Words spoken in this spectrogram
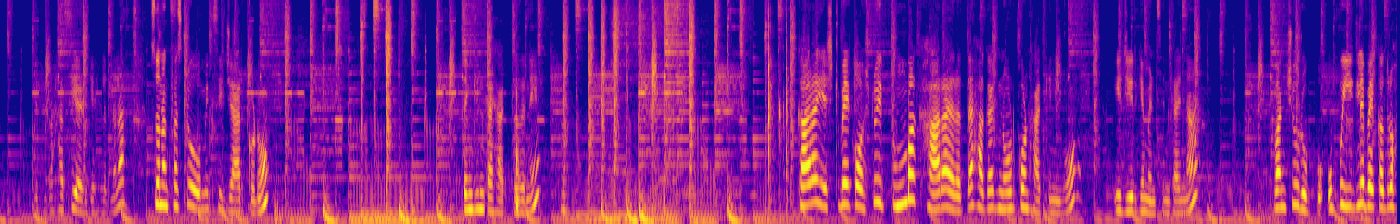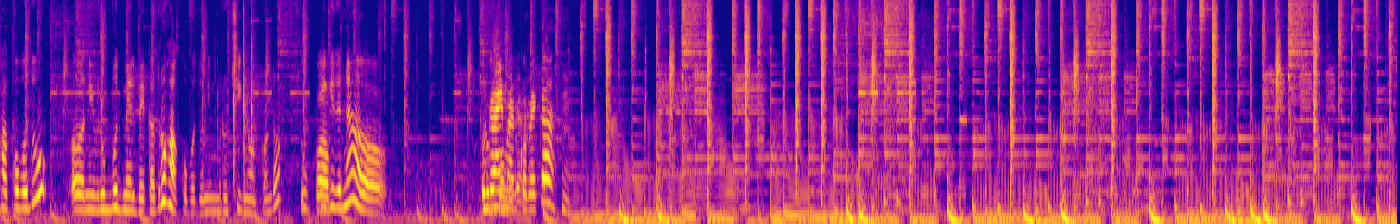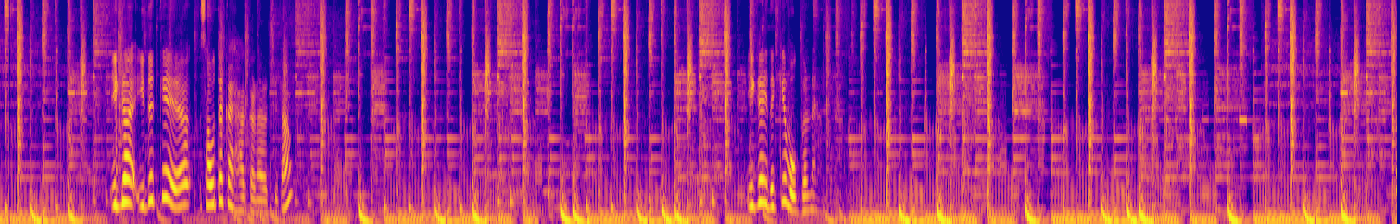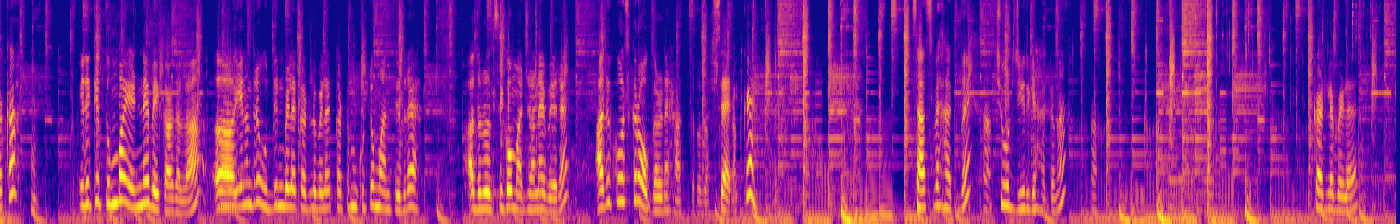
ಹಸಿ ಅಡುಗೆ ಹೇಳಿದ್ನಲ್ಲ. ಸೊ ನಂಗೆ ಫಸ್ಟು ಮಿಕ್ಸಿ ಜಾರ್ ಕೊಡು. ತೆಂಗಿನಕಾಯಿ ಹಾಕ್ತಿದ್ದೀನಿ. ಖಾರ ಎಷ್ಟು ಬೇಕೋ ಅಷ್ಟು ಇದು ತುಂಬ ಖಾರ ಇರುತ್ತೆ. ಹಾಗಾಗಿ ನೋಡ್ಕೊಂಡು ಹಾಕಿ ನೀವು ಈ ಜೀರಿಗೆ ಮೆಣಸಿನ್ಕಾಯಿನ. ಒಂಚೂರು ಉಪ್ಪು ಉಪ್ಪು ಈಗಲೇ ಬೇಕಾದರೂ ಹಾಕೋಬೋದು ನೀವು ರುಬ್ಬದ ಮೇಲೆ ಬೇಕಾದರೂ ಹಾಕೋಬೋದು ನಿಮ್ಮ ರುಚಿಗೆ ನೋಡಿಕೊಂಡು ಈಗ ಇದನ್ನ ಮಾಡ್ಕೋಬೇಕಾ? ಹ್ಮ್. ಈಗ ಇದಕ್ಕೆ ಸೌತೆಕಾಯಿ ಹಾಕೋಣ ರಚಿತಾ. ಈಗ ಇದಕ್ಕೆ ಒಗ್ಗರಣೆ ಹಾಕೋಣ. ಇದಕ್ಕೆ ತುಂಬಾ ಎಣ್ಣೆ ಬೇಕಾಗಲ್ಲ. ಏನಂದ್ರೆ ಉದ್ದಿನ ಬೇಳೆ ಕಡಲೆ ಬೇಳೆ ಕಟ್ಟುಮ್ ಕುಟುಂಬ ಅಂತಿದ್ರೆ ಅದ್ರಲ್ಲಿ ಸಿಗೋ ಮಜಾನೇ ಬೇರೆ. ಅದಕ್ಕೋಸ್ಕರ ಒಗ್ಗರಣೆ ಹಾಕ್ತಿರೋದು ಅಷ್ಟೇ. ಓಕೆ? ಸಾಸಿವೆ ಹಾಕಿದೆ. ಚೂರು ಜೀರಿಗೆ ಹಾಕೋಣ. ಕಡಲೆಬೇಳೆ.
